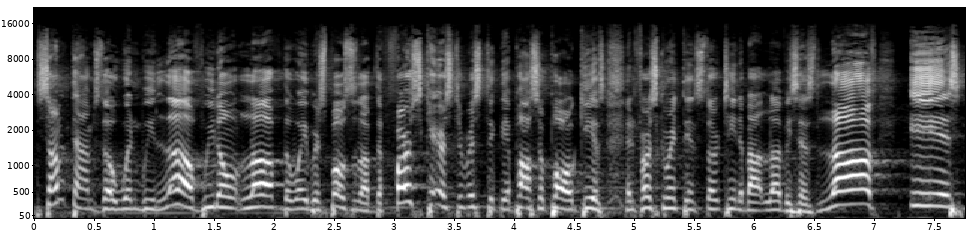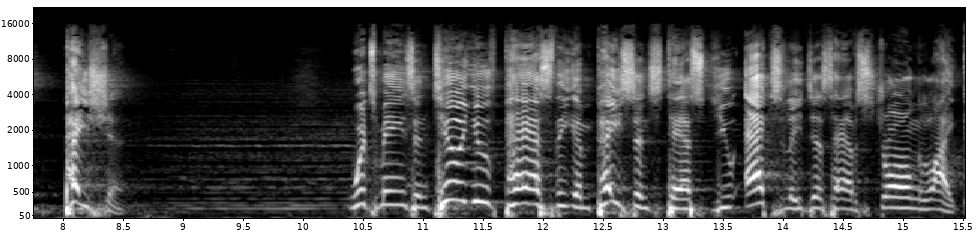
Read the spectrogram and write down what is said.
sometimes, though, when we love, we don't love the way we're supposed to love. The first characteristic the Apostle Paul gives in 1 Corinthians 13 about love, he says, Love is patient. Which means until you've passed the impatience test, you actually just have strong like.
